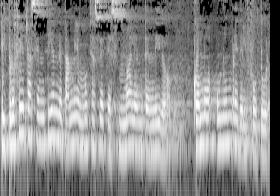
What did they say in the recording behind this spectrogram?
El profeta se entiende también muchas veces mal entendido como un hombre del futuro.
